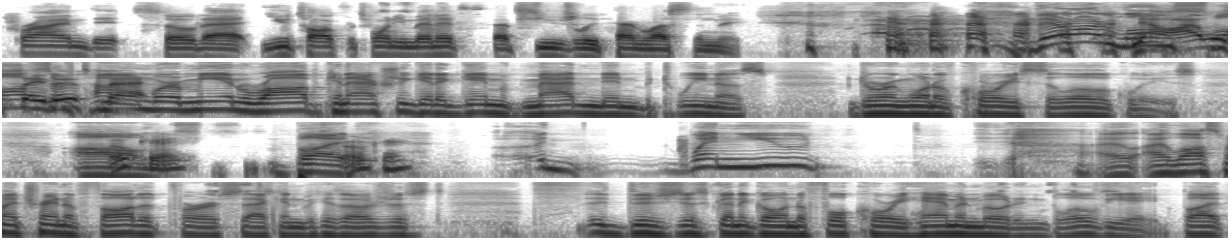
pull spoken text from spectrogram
primed it so that you talk for 20 minutes. That's usually 10 less than me. there are long now, I will swaths say this, of time Matt. where me and Rob can actually get a game of Madden in between us during one of Cory's soliloquies. Um, okay. But okay. Uh, when you. I, I lost my train of thought for a second because I was just there's just going to go into full Cory Hammond mode and bloviate. But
